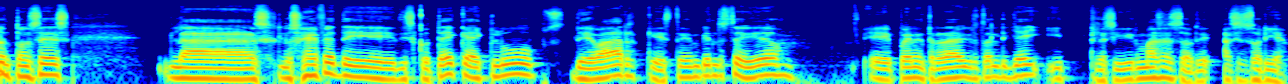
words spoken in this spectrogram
Entonces, las, los jefes de discoteca, de clubs, de bar que estén viendo este video, eh, pueden entrar a Virtual DJ y recibir más asesoría.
